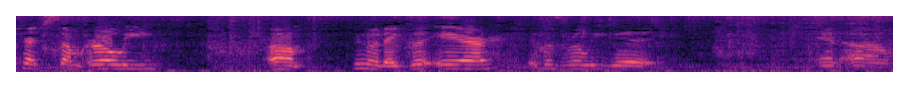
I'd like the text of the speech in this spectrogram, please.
catch some early, um, you know, that good air. It was really good. And, um,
